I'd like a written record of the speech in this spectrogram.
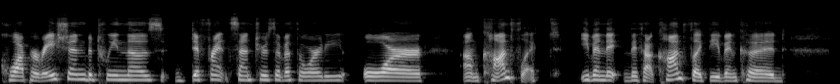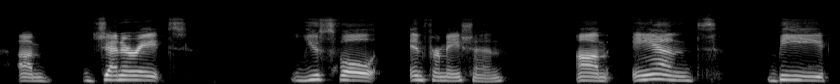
cooperation between those different centers of authority or um, conflict even they, they thought conflict even could um, generate useful information um, and be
